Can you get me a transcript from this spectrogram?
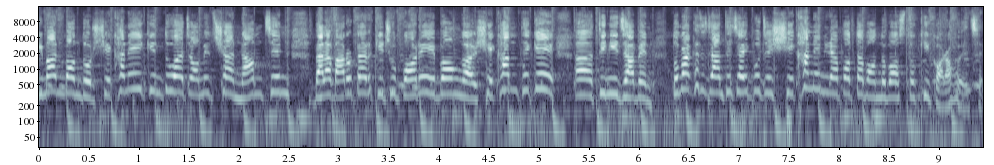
বিমানবন্দর সেখানেই কিন্তু আজ অমিত শাহ নামছেন বেলা বারোটার কিছু পরে এবং সেখান থেকে তিনি যাবেন। তোমার কাছে জানতে চাইব যে সেখানে নিরাপত্তা বন্দোবস্ত কি করা হয়েছে?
